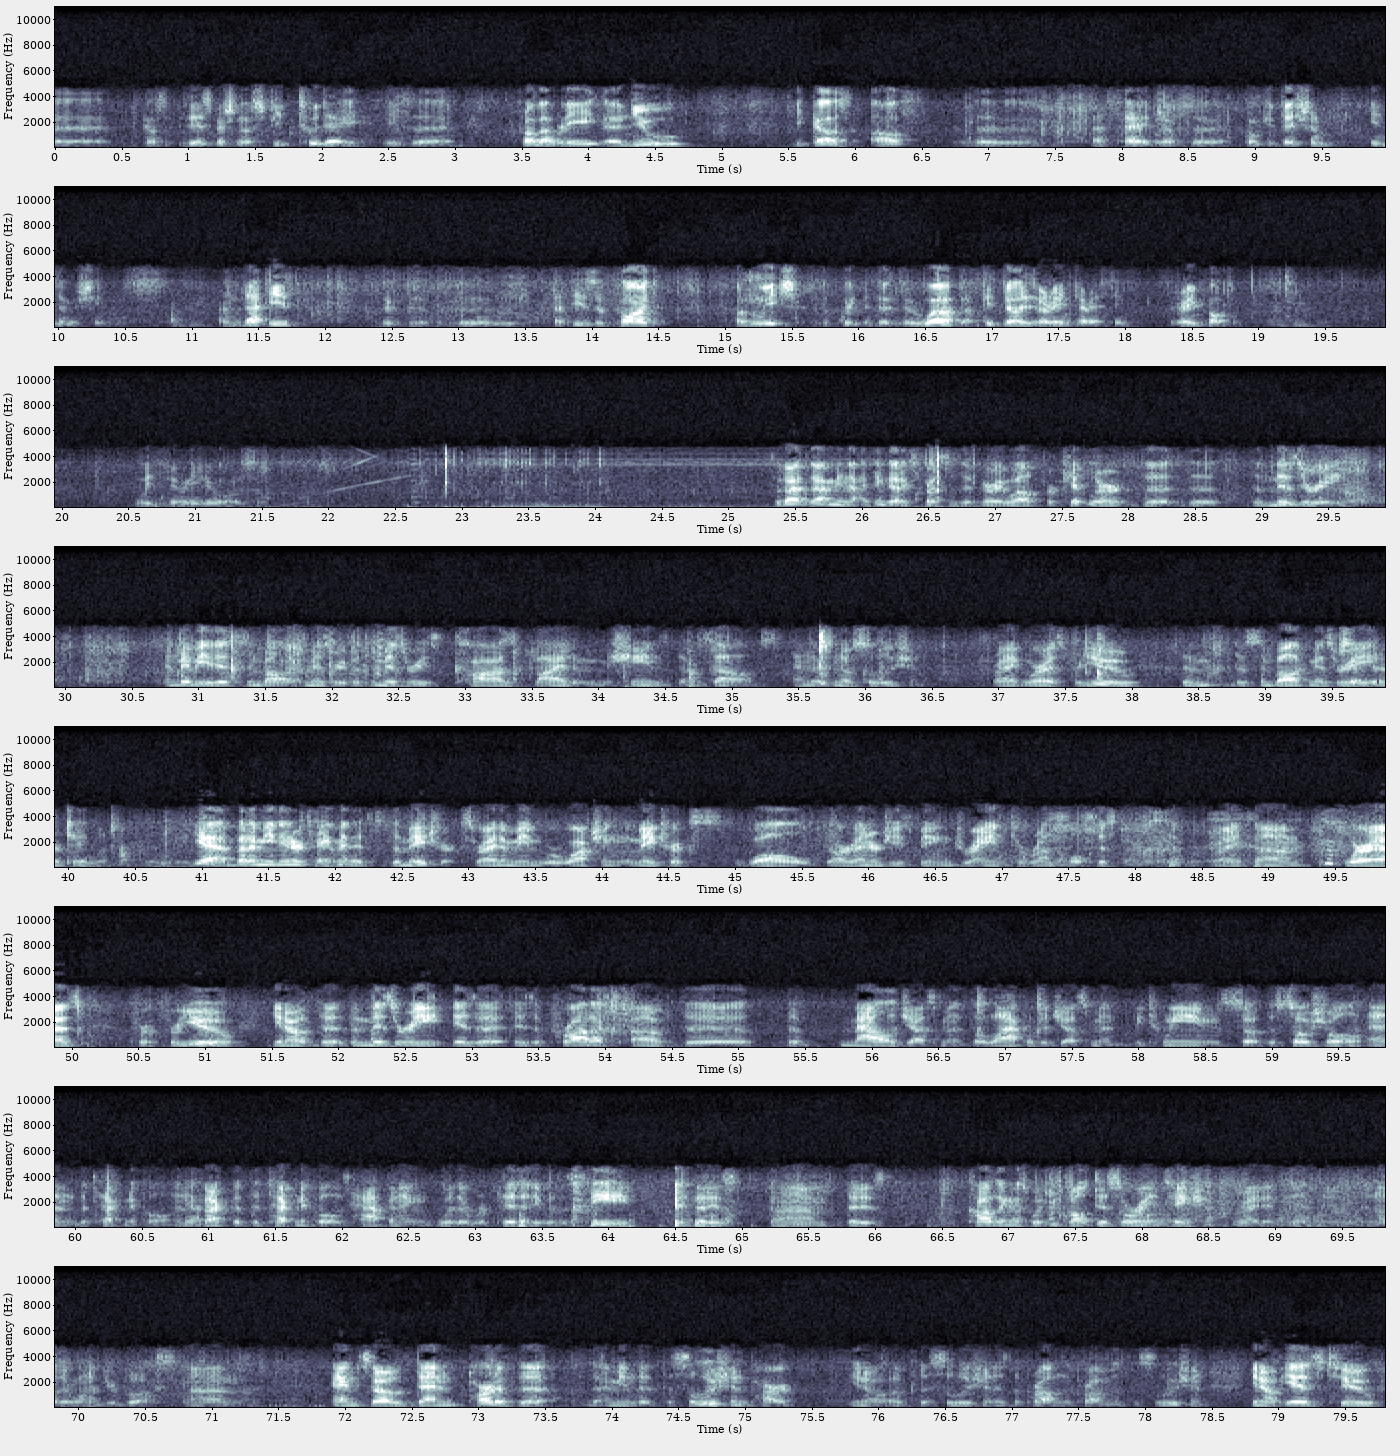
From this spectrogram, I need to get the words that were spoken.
because this question of speed today is uh, probably uh, new because of the passage of the computation in the machines, and that is the, the, the that is the point on which the, the, the work of Kittler is very interesting, very important, with Virilio also. So that, that, I mean, I think that expresses it very well. For Kittler, the, the, the misery, and maybe it is symbolic misery, but the misery is caused by the machines themselves, and there's no solution, right? Whereas for you, the, the symbolic misery. Except entertainment. Yeah, but I mean, entertainment, it's the Matrix, right? I mean, we're watching the Matrix while our energy is being drained to run the whole system right? Um, whereas for, for you, you know, the, the misery is a, is a product of the, the maladjustment, the lack of adjustment between so, the social and the technical, and Yeah. the fact that the technical is happening with a rapidity, with a speed that is, um, that is causing us what you call disorientation, right, in, in, in another one of your books. Um, and so then part of the, the I mean, the, the solution part, you know, of the solution is the problem, the problem is the solution, you know, is to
